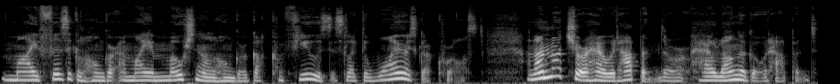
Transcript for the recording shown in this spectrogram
my physical hunger and my emotional hunger got confused. It's like the wires got crossed. And I'm not sure how it happened or how long ago it happened.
